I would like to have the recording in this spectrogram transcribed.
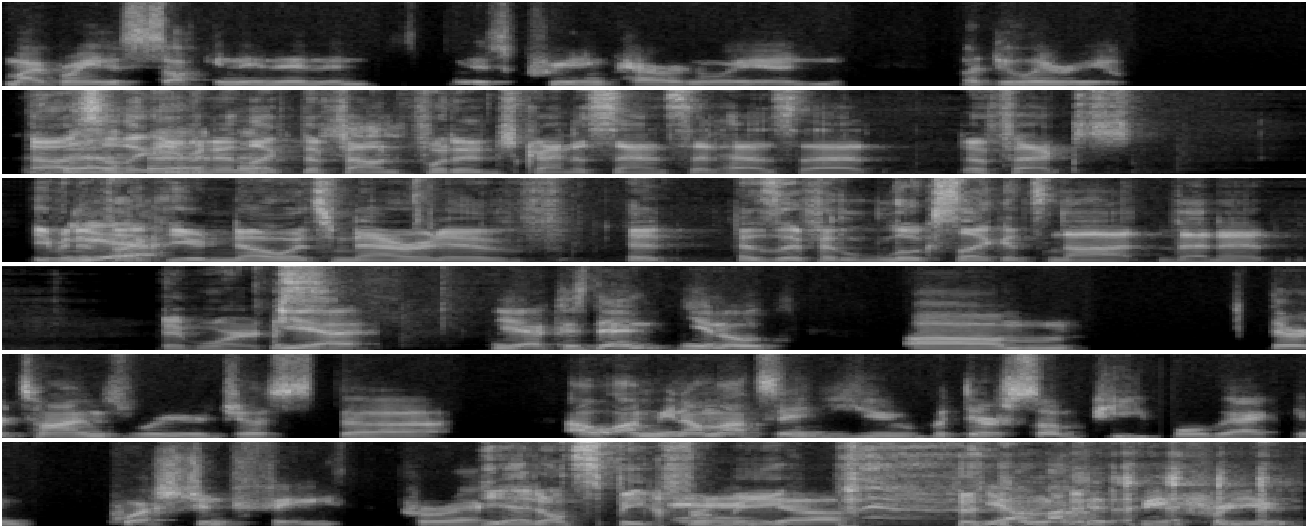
my brain is sucking it in and is creating paranoia and a delirium. Uh, so like even in like the found footage kind of sense, it has that effect. Even if Yeah. like you know it's narrative, it as if it looks like it's not, then it it works. Yeah, yeah, because then you know, um, there are times where you're just. Uh, I, I mean, I'm not saying you, but there's some people that can question faith. Correct. Yeah, don't speak for And, me. uh, yeah, I'm not going to speak for you,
